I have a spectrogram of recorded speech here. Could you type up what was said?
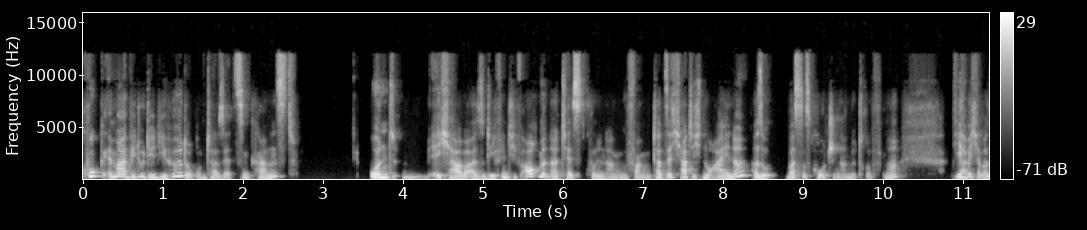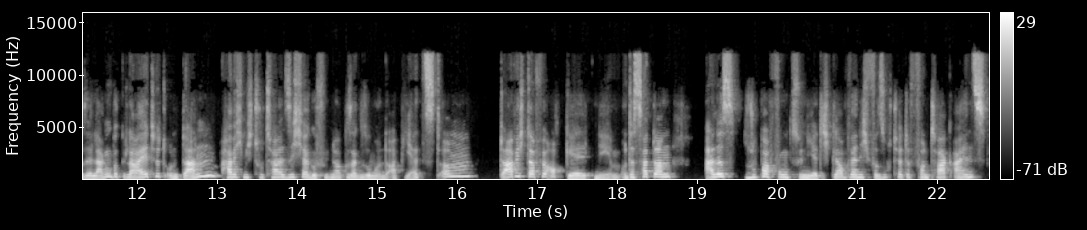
guck immer, wie du dir die Hürde runtersetzen kannst. Und ich habe also definitiv auch mit einer Testkundin angefangen. Tatsächlich hatte ich nur eine, also was das Coaching anbetrifft. Ne? Die habe ich aber sehr lang begleitet und dann habe ich mich total sicher gefühlt und habe gesagt, so und ab jetzt ähm, darf ich dafür auch Geld nehmen. Und das hat dann alles super funktioniert. Ich glaube, wenn ich versucht hätte von Tag eins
